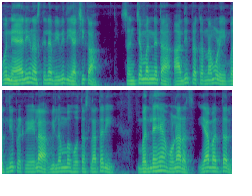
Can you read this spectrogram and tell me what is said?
व न्यायालयीन असलेल्या विविध याचिका संचमान्यता आदी प्रकरणामुळे बदली प्रक्रियेला विलंब होत असला तरी बदल्या ह्या होणारच. याबद्दल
